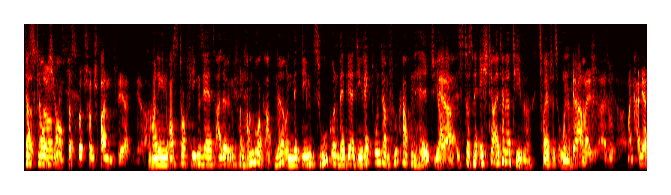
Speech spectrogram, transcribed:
Das, das glaube ich auch. Das wird schon spannend werden, ja. Vor allem in Rostock fliegen sie ja jetzt alle irgendwie von Hamburg ab, ne? Und mit dem Zug und wenn der direkt unterm Flughafen hält, ja, ist das eine echte Alternative, zweifelsohne. Ja, weil also man kann ja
